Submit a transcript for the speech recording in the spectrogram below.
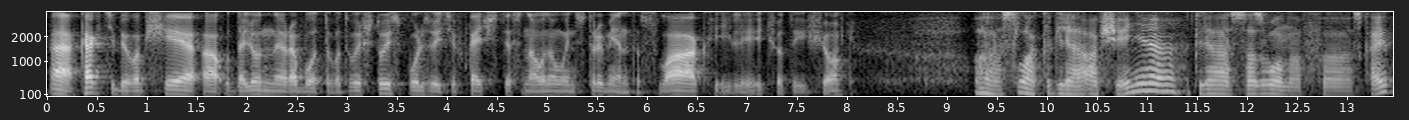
А, как тебе вообще а, удаленная работа? Вот вы что используете в качестве основного инструмента? Slack или что-то еще? А, Slack для общения, для созвонов э, Skype,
